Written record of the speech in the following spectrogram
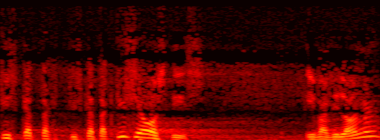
της, κατα... της κατακτήσεώς της η Βαβυλώνα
